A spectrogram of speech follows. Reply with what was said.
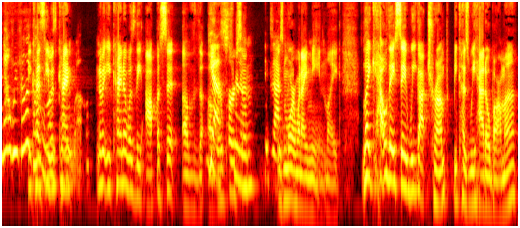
No, we really because he was kind. Well. No, but he kind of was the opposite of the yes, other person. True. Exactly is more what I mean. Like, like how they say we got Trump because we had Obama.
